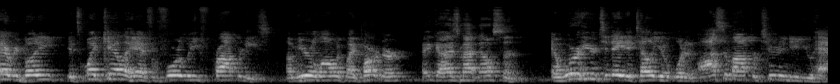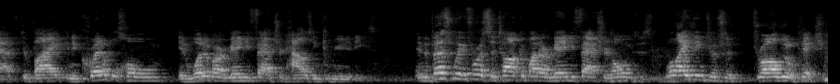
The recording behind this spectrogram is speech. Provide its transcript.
Hey everybody, it's Mike Callaghan from Four Leaf Properties. I'm here along with my partner, Hey guys, Matt Nelson. and we're here today to tell you what an awesome opportunity you have to buy an incredible home in one of our manufactured housing communities. And the best way for us to talk about our manufactured homes is, well, I think just to draw a little picture.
